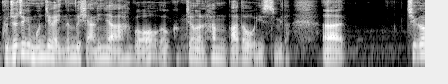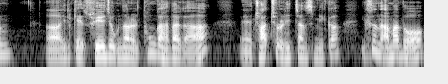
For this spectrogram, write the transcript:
구조적인 문제가 있는 것이 아니냐 하고 어, 걱정을 한 바도 있습니다. 아, 지금 어, 이렇게 수해저 운하를 통과하다가 예, 좌초를 했지 않습니까? 이것은 아마도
